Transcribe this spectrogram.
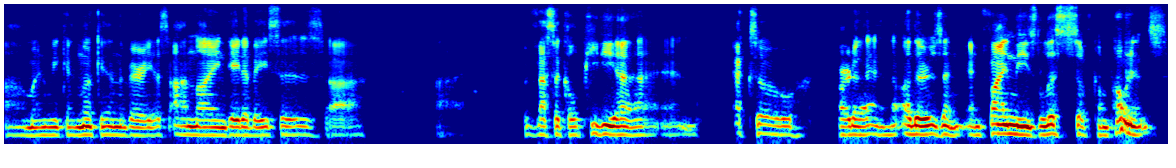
Um, and we can look in the various online databases, uh, uh, and ExoCarta and the others, and, and find these lists of components.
